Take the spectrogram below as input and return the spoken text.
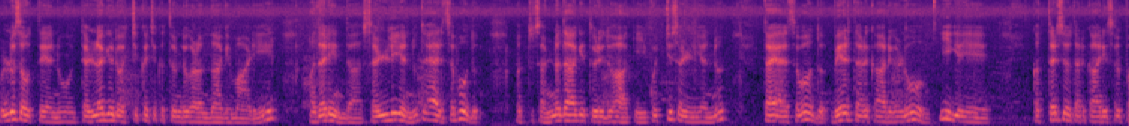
ಮುಳ್ಳು ಸೌತೆಯನ್ನು ತೆಳ್ಳಗಿರುವ ಚಿಕ್ಕ ಚಿಕ್ಕ ತುಂಡುಗಳನ್ನಾಗಿ ಮಾಡಿ ಅದರಿಂದ ಸಳ್ಳಿಯನ್ನು ತಯಾರಿಸಬಹುದು ಮತ್ತು ಸಣ್ಣದಾಗಿ ತುರಿದು ಹಾಕಿ ಕೊಚ್ಚಿ ಸಳ್ಳಿಯನ್ನು ತಯಾರಿಸಬಹುದು. ಬೇರೆ ತರಕಾರಿಗಳು ಹೀಗೆಯೇ. ಕತ್ತರಿಸಿದ ತರಕಾರಿ ಸ್ವಲ್ಪ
